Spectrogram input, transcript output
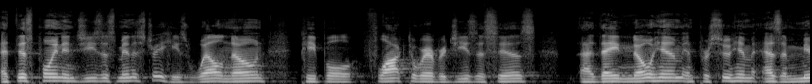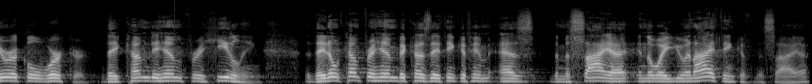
at this point in Jesus' ministry, he's well known. People flock to wherever Jesus is. Uh, they know him and pursue him as a miracle worker. They come to him for healing. They don't come for him because they think of him as the Messiah in the way you and I think of Messiah.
